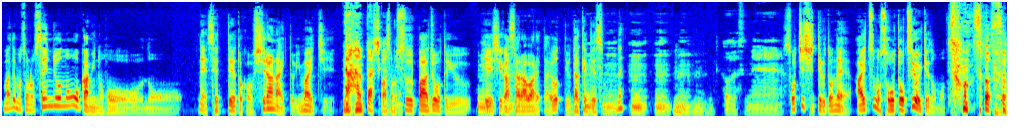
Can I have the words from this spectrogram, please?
まあでもその戦場の狼の方のね、設定とかを知らないといまいち、あ確かに、ね。まあそのスーパージョーという兵士がさらわれたよっていうだけですもんね。うん、うんうんそうですね。そっち知ってるとね、あいつも相当強いけども。そうそうそう。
